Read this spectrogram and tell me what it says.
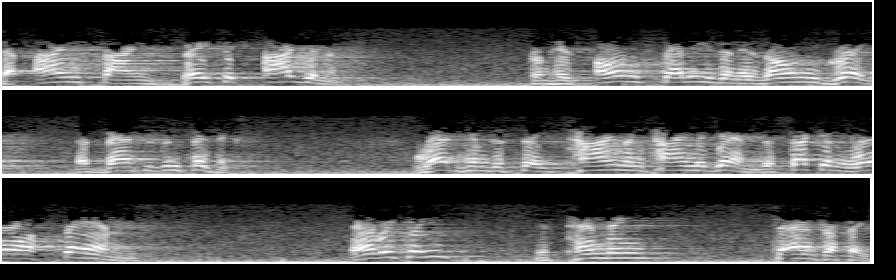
that Einstein's basic argument from his own studies and his own great advances in physics led him to say time and time again the second law stands Everything is tending to entropy.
